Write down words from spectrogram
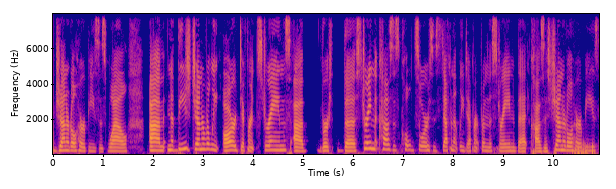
genital herpes as well. Um, now, these generally are different strains. The strain that causes cold sores is definitely different from the strain that causes genital herpes,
